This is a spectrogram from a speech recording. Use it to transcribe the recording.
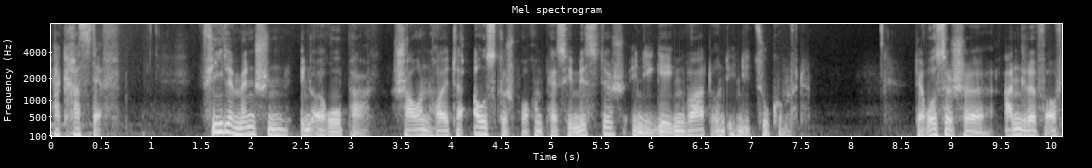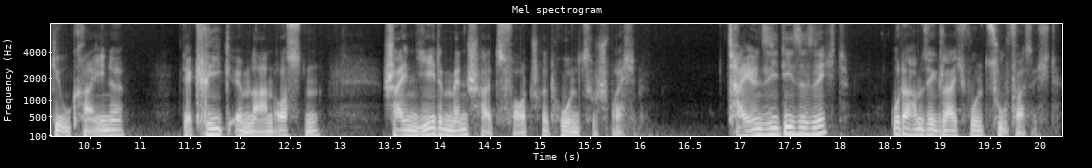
Herr Krastev, viele Menschen in Europa schauen heute ausgesprochen pessimistisch in die Gegenwart und in die Zukunft. Der russische Angriff auf die Ukraine, der Krieg im Nahen Osten scheinen jedem Menschheitsfortschritt Hohn zu sprechen. Teilen Sie diese Sicht oder haben Sie gleichwohl Zuversicht?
